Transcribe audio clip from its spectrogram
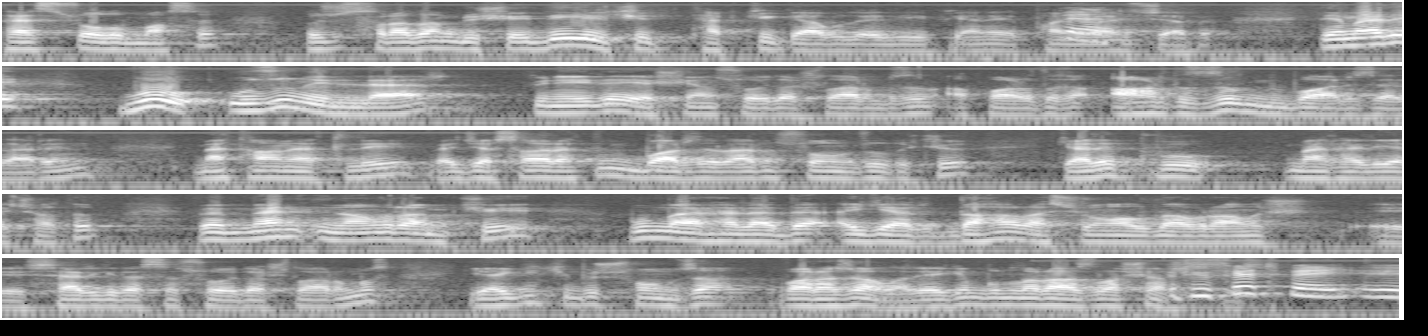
təsis olunması özü sıradan bir şey deyil ki, təpki qəbul edib, yəni panelist cəbhə. Deməli, bu uzun illər güneydə yaşayan soydaşlarımızın apardığı ardıcıl mübarizələrin mətanətli və cəsarətli mübarizələrin sonucudur ki, gəlib bu mərhələyə çatıb və mən inanıram ki, bu mərhələdə əgər daha rasional davranış e, sərgiləsə soydaşlarımız, yəqin ki, bir sonuca varacaqlar. Yəqin bununla razılaşarsınız. Rüfət bəy, e,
